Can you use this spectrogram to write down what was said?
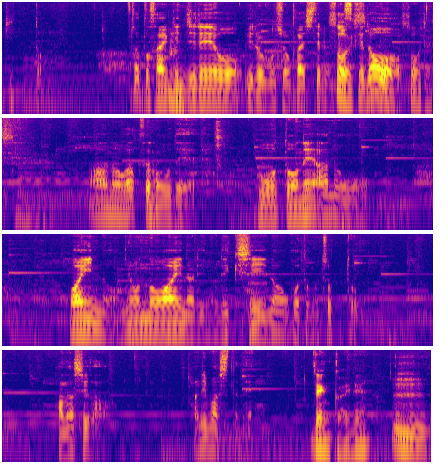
きっと。ちょっと最近事例をいろいろご紹介してるんですけど、そうですね。あの学者の方で冒頭ねあのワインの日本のワイナリーの歴史のこともちょっと話がありましてね。前回ね。うん、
